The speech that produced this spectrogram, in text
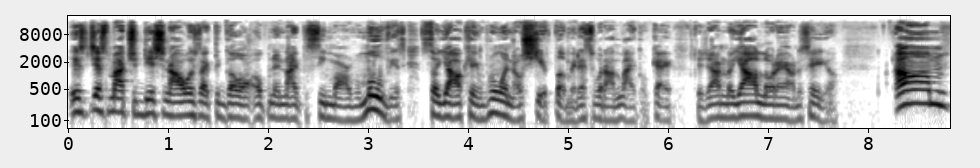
it's just my tradition. I always like to go on opening night to see Marvel movies, so y'all can't ruin no shit for me. That's what I like, okay? Because y'all know y'all low down as hell. Um,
